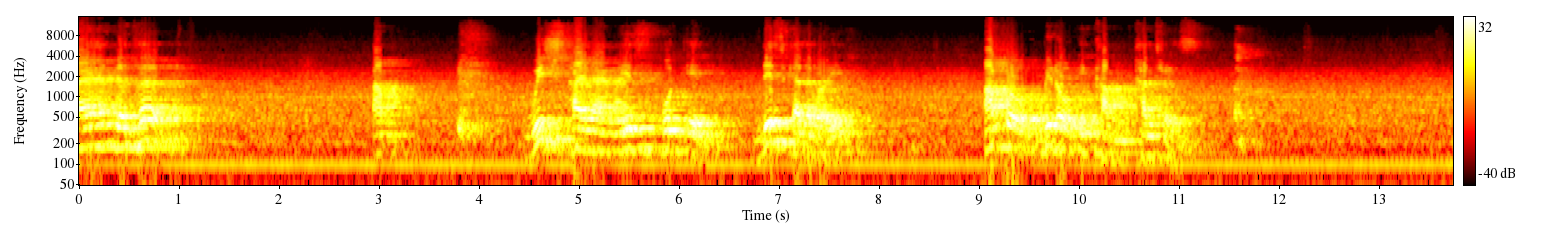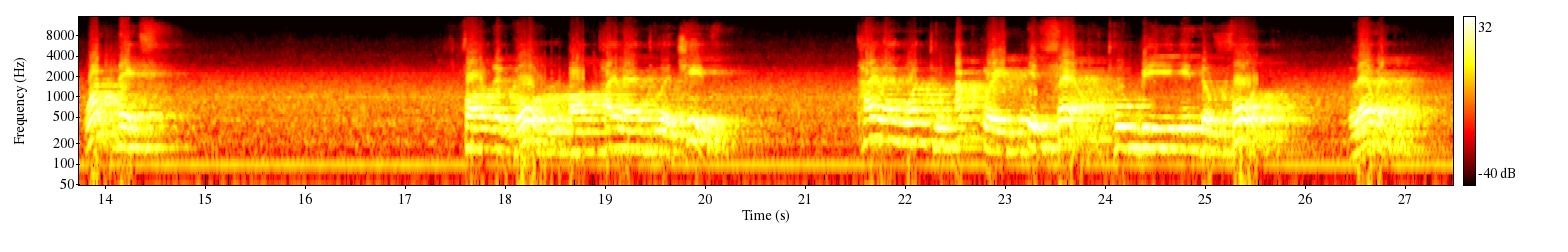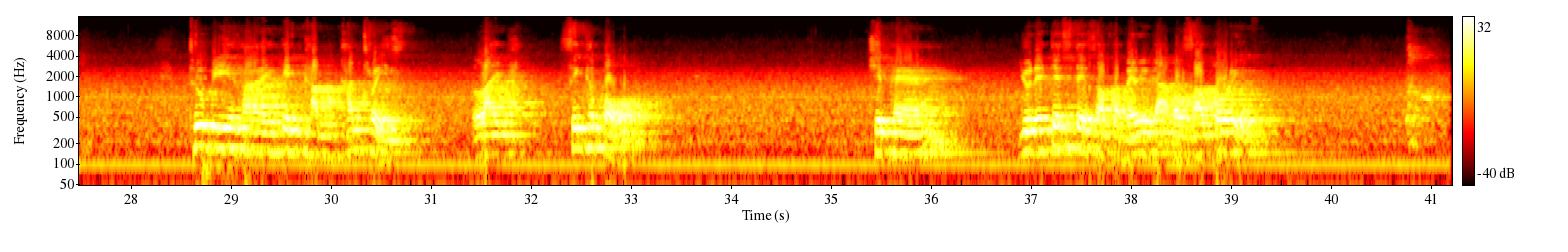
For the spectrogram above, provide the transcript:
And the third, up, which Thailand is put in this category, upper middle income countries. What next? For the goal of Thailand to achieve Thailand want to upgrade itself to be in the fourth level to be high income countries like Singapore, Japan, United States of America, or South Korea.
